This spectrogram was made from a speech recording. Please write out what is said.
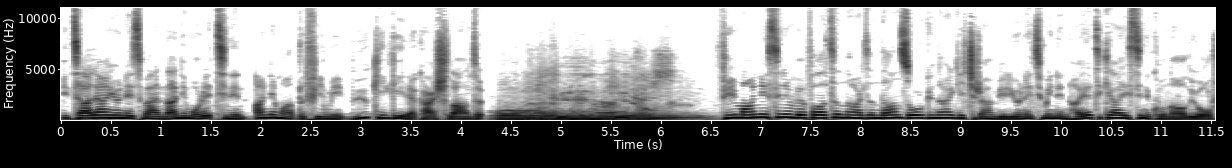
İtalyan yönetmen Nanni Moretti'nin Annem adlı filmi büyük ilgiyle karşılandı. Film annesinin vefatının ardından zor günler geçiren bir yönetmenin hayat hikayesini konu alıyor.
